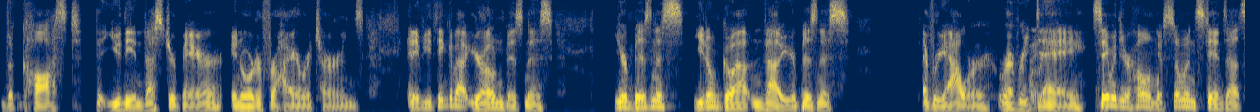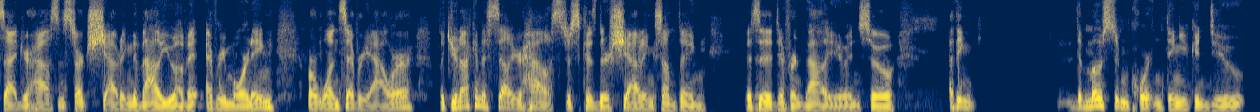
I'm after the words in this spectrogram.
the cost that you, the investor, bear in order for higher returns. And if you think about your own business, your business, you don't go out and value your business every hour or every day. Same with your home. If someone stands outside your house and starts shouting the value of it every morning or once every hour, like you're not going to sell your house just because they're shouting something that's at a different value. And so I think the most important thing you can do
